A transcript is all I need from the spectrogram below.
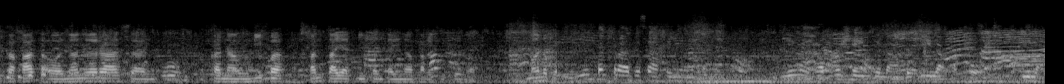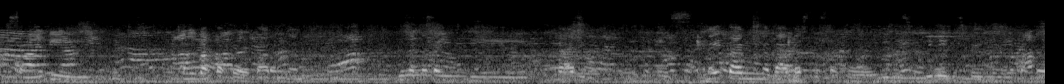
pagkakataon na narasan ka ng di pa pantay at di pantay na pakikitungo. Ano po? Yung pagtrata sa akin yung yung na-appreciate ko lang bilang ako, bilang isang hindi tanggap ako, parang gano'n. Yung naman tayo hindi tama is may time na nababastos ako, dinidiscriminate ako,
